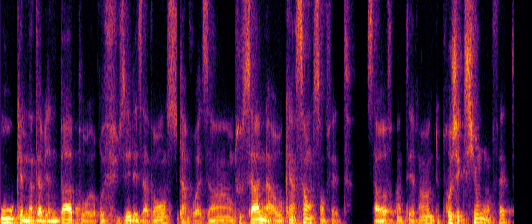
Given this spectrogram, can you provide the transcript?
ou qu'elle n'intervienne pas pour refuser les avances d'un voisin. Tout ça n'a aucun sens en fait ça offre un terrain de projection, en fait,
